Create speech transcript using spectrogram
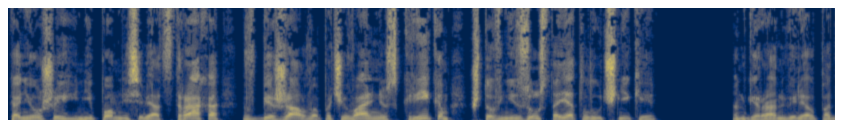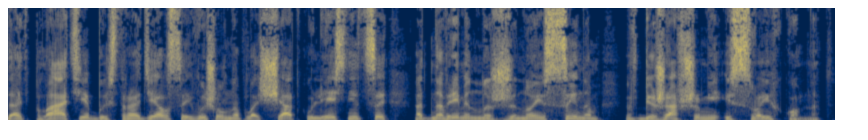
Конюший, не помня себя от страха, вбежал в опочивальню с криком, что внизу стоят лучники — Ангеран велел подать платье, быстро оделся и вышел на площадку лестницы одновременно с женой и сыном, вбежавшими из своих комнат.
